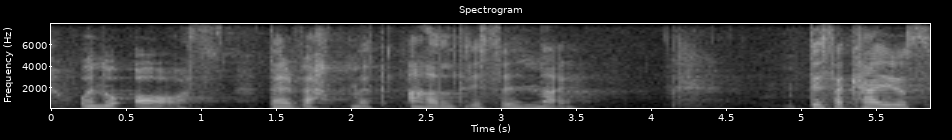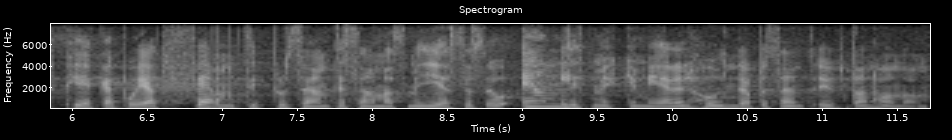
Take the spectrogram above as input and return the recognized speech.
och en oas där vattnet aldrig sinar. Det Sackaios pekar på är att 50 procent tillsammans med Jesus är oändligt mycket mer än 100 procent utan honom.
